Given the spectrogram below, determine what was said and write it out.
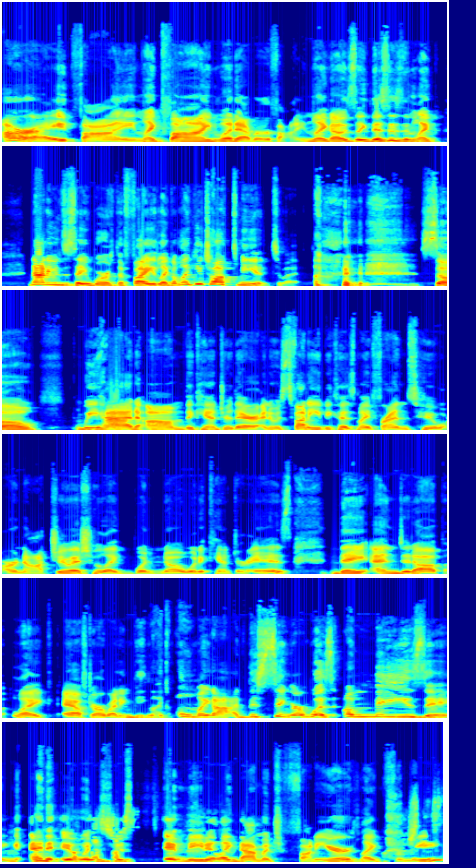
all right, fine, like, fine, whatever, fine. Like, I was like, this isn't like, not even to say worth a fight. Like, I'm like, you talked me into it. so, we had um the cantor there and it was funny because my friends who are not jewish who like wouldn't know what a cantor is they ended up like after our wedding being like oh my god this singer was amazing and it was just it made it like that much funnier like for me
